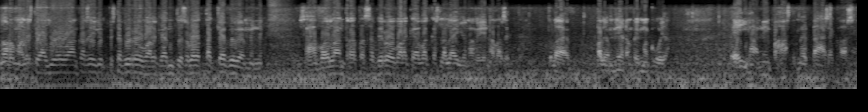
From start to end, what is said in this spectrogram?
Normaalisti juodaan 80 viruvalkea, mutta jos haluat ottaa kevyemmin, niin sähän voi lantrata se viruvalkea vaikka sillä leijonaviinalla sitten. Tulee paljon miedompi maku ja ei ihan niin pahasti mene pää sekaisin.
